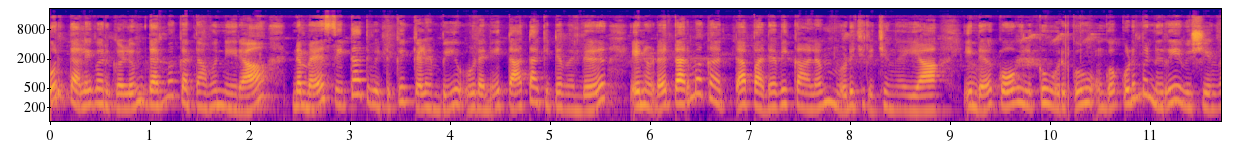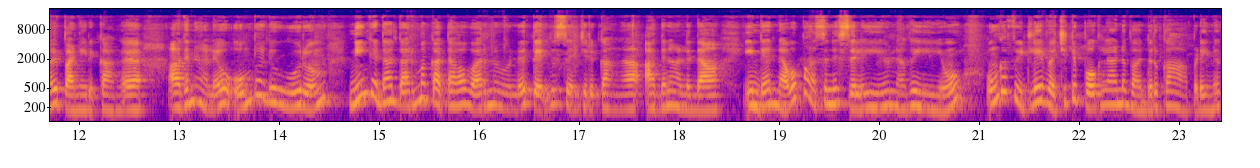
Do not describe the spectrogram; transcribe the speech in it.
ஊர் தலைவர்களும் தர்மகத்தாவும் நேராக நம்ம சித்தார்த் வீட்டுக்கு கிளம்பி உடனே தாத்தா கிட்ட வந்து என்னோட தர்மகத்தா பதவி காலம் முடிச்சிருச்சுங்க ஐயா. இந்த கோவிலுக்கு ஊருக்கும் உங்கள் குடும்ப நிறைய விஷயங்கள் பண்ணியிருக்காங்க அதனால் ஒன்பது ஊரும் நீங்கள் தான் தர்மகத்தாவாக வரணும்னு தெரிவு செஞ்சுருக்காங்க. அதனால தான் இந்த நவபாசன சிலையையும் நகையையும் உங்கள் வீட்டிலே வச்சுட்டு போகலான்னு வந்திருக்கோம் அப்படின்னு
